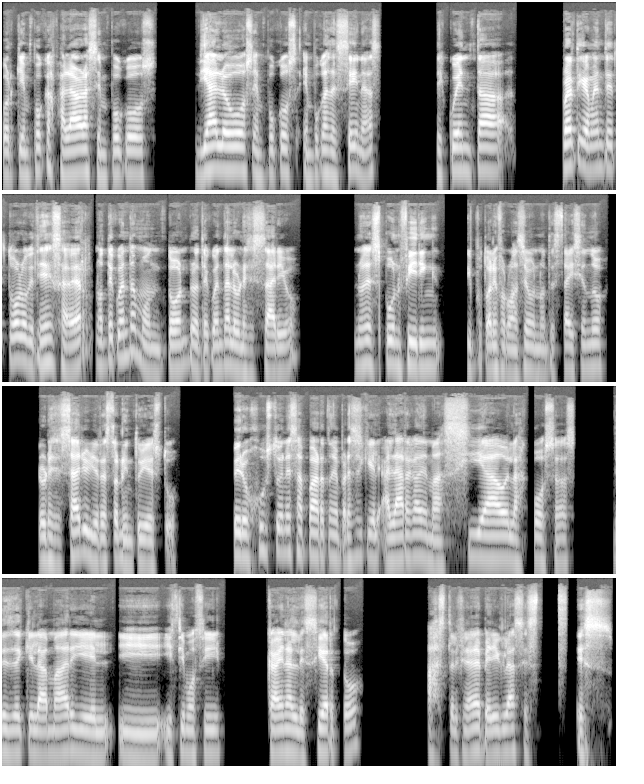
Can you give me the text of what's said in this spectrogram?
porque en pocas palabras, en pocos diálogos, en, pocos, en pocas escenas, te cuenta prácticamente todo lo que tienes que saber. No te cuenta un montón, pero te cuenta lo necesario. No es spoon feeding tipo toda la información, no te está diciendo lo necesario y el resto lo intuyes tú. Pero justo en esa parte me parece que alarga demasiado las cosas desde que la madre y, el, y, Timothy caen al desierto hasta el final de la película se, es,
